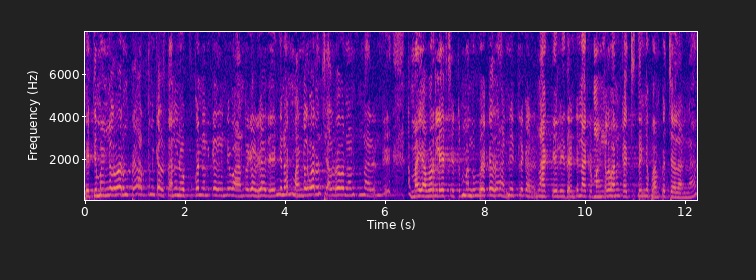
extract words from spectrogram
ప్రతి మంగళవారం ప్రార్థనకి వెళ్తానని ఒప్పుకున్నాను కదండి వానర్ గారు. అదేంది నాకు మంగళవారం సెలవు ఎవరు అంటున్నారండి. అమ్మ ఎవరు లేరు చెట్టమ్మ నువ్వే కదా అన్నిట్లు కదా. నాకు తెలియదండి నాకు మంగళవారం ఖచ్చితంగా పంపించాలన్నా.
